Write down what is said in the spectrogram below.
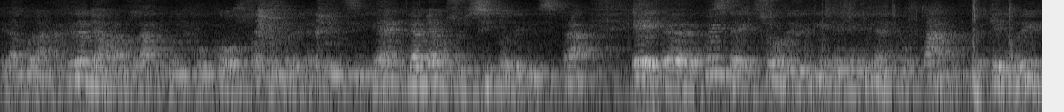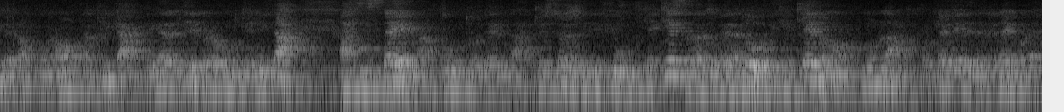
elaborate, le abbiamo elaborate con il concorso appunto delle agenzie, le abbiamo sul sito dell'ISPRA e eh, queste sono delle linee guida importanti perché dovrebbero, una volta applicate, garantire quell'omogeneità al sistema appunto della gestione dei rifiuti che è chiesta dagli operatori che chiedono null'altro che avere delle regole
